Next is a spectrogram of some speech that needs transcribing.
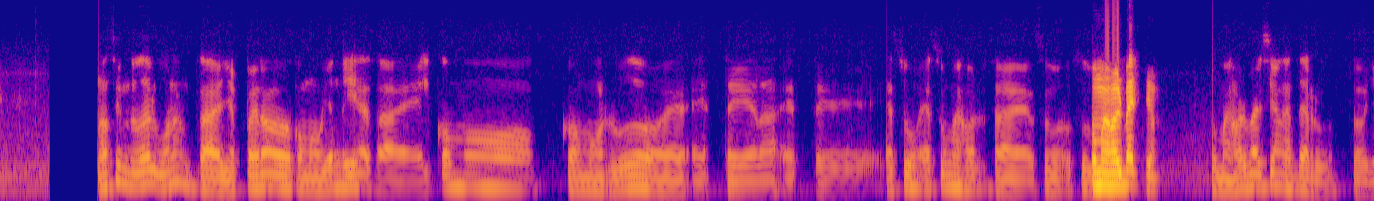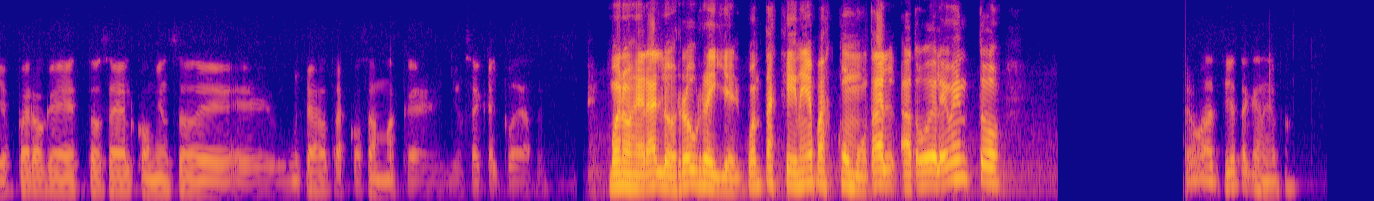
No, sin duda alguna. O sea, yo espero, como bien dije, o sea, él como, como rudo, eh, este, este, es su, es su mejor, o sea, su, su, mejor versión. Su mejor versión es de rudo. yo espero que esto sea el comienzo de eh, muchas otras cosas más que yo sé que él puede hacer. Bueno, Gerardo, Road Ranger, ¿cuántas kenepas como tal a todo el evento? Yo voy a dar siete kenepas.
